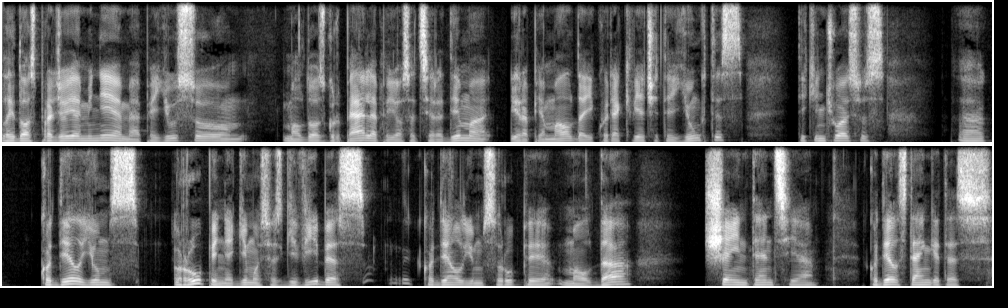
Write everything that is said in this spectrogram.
Laidos pradžioje minėjome apie jūsų maldos grupelę, apie jos atsiradimą ir apie maldą, į kurią kviečiate jungtis tikinčiuosius. Kodėl jums rūpi negimusios gyvybės, kodėl jums rūpi malda, šią intenciją, kodėl stengiatės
